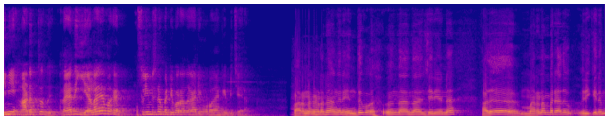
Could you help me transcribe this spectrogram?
ഇനി അടുത്തത് അതായത് ഇളയ മകൻ മുസ്ലിംസിനെ പറ്റി പറയുന്ന കാര്യം കൂടെ ഞാൻ കേൾപ്പിച്ചുതരാം. ഭരണഘടന അങ്ങനെ എന്ത് ശരി തന്നെ? അത് മരണം വരെ അത് ഒരിക്കലും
